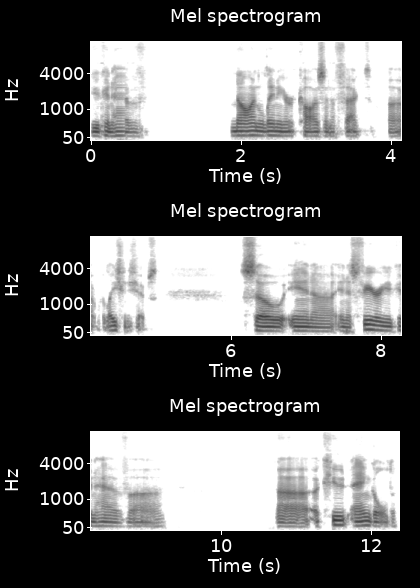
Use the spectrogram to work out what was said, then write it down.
you can have non-linear cause and effect uh, relationships. So in a, in a sphere, you can have uh, uh, acute angled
